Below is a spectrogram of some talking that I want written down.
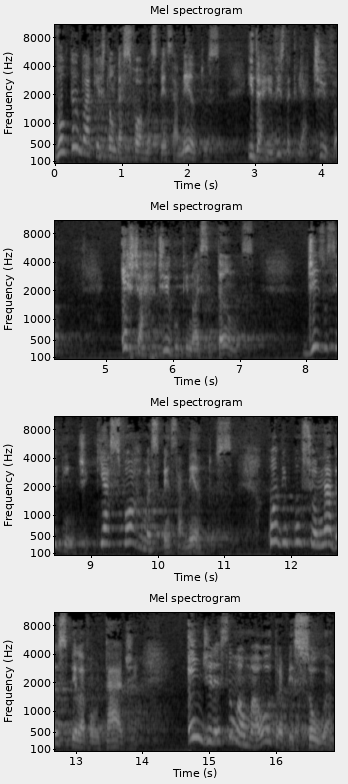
Voltando à questão das formas pensamentos e da revista criativa, este artigo que nós citamos diz o seguinte: que as formas pensamentos, quando impulsionadas pela vontade, em direção a uma outra pessoa,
